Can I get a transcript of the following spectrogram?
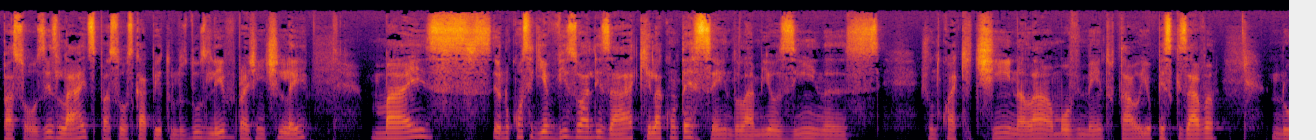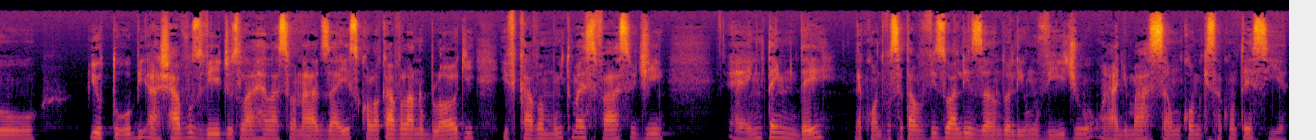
passou os slides, passou os capítulos dos livros para a gente ler, mas eu não conseguia visualizar aquilo acontecendo lá, miosinas junto com a quitina lá, o movimento tal, e eu pesquisava no YouTube, achava os vídeos lá relacionados a isso, colocava lá no blog e ficava muito mais fácil de é, entender né, quando você estava visualizando ali um vídeo, uma animação, como que isso acontecia.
